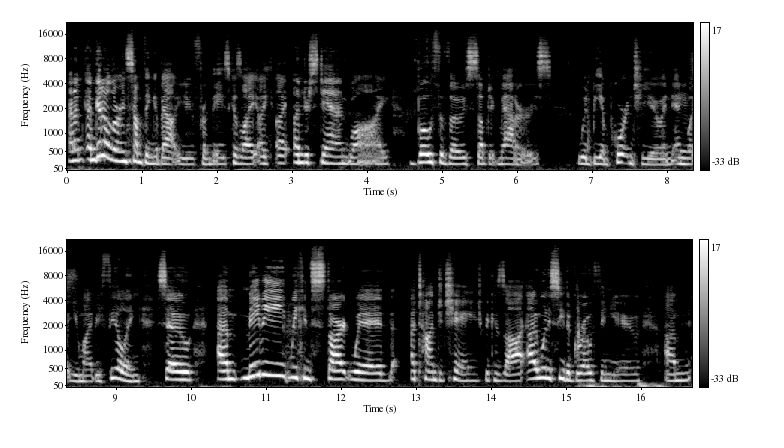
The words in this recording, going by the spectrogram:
and I'm, I'm going to learn something about you from these because I, I I understand why both of those subject matters would be important to you and, and what you might be feeling. So um, maybe we can start with a time to change because I, I want to see the growth in you. Um,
